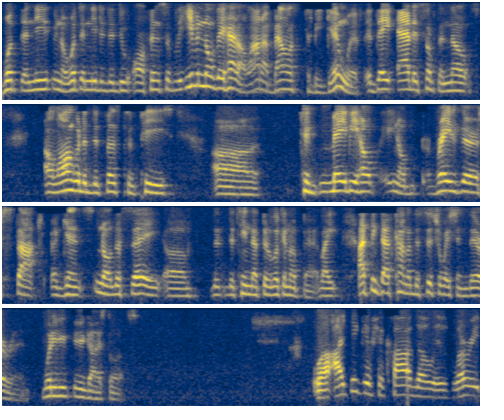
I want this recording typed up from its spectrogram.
what they need, you know, what they needed to do offensively. Even though they had a lot of balance to begin with, if they added something else along with a defensive piece, uh, to maybe help you know raise their stock against you know let's say um, the, the team that they're looking up at. Like I think that's kind of the situation they're in. What are you, your guys' thoughts? Well, I think if Chicago is worried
